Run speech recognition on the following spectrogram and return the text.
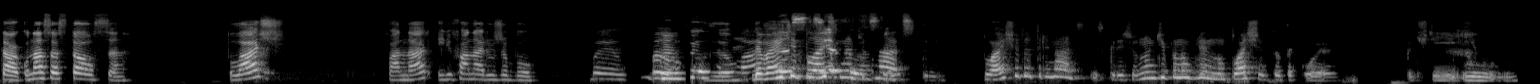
Так, у нас остался плащ, фонарь. Или фонарь уже был? Был. Был. Был. Давайте Сейчас плащ на зеркало пятнадцатый. Плащ это тринадцатый, скорее всего. Ну, типа, ну, блин, ну, плащ это такое почти не нужно.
